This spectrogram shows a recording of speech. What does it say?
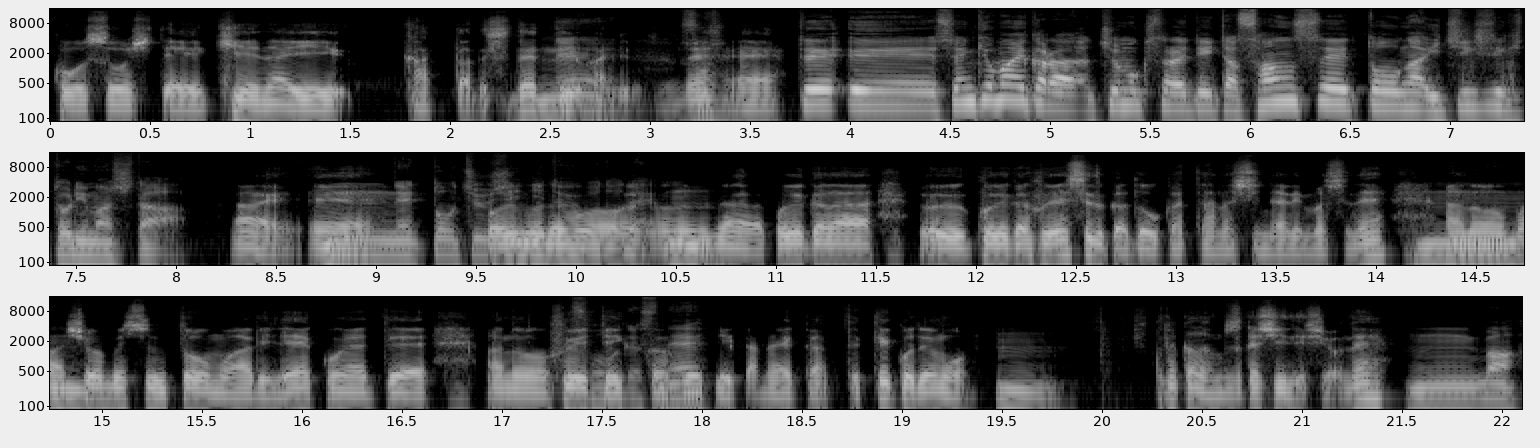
構想して消えないかったですねっていう感じですよね。で、えー、選挙前から注目されていた参政党が一議席取りました。はい、えー、ネットを中心にということで、うん、だからこれからこれから増やせるかどうかって話になりますね。あのまあ消滅する等もありね、こうやってあの増えていくか増えていかないかって結構でも。うんだから難しいですよね。うんま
